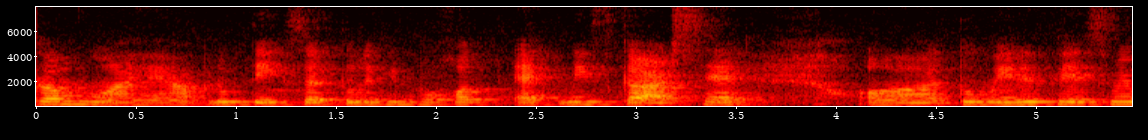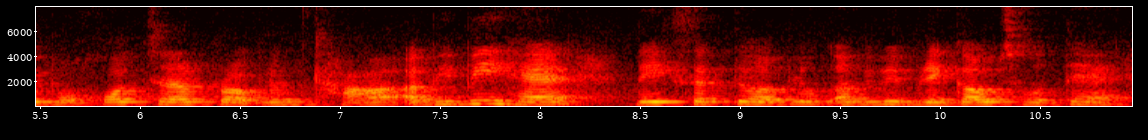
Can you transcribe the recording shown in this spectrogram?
कम हुआ है, आप लोग देख सकते हो, लेकिन बहुत एक्ने स्कार्स है। तो मेरे फेस में बहुत सारा प्रॉब्लम था। अभी भी है, देख सकते हो आप लोग, अभी भी ब्रेकआउट्स होते हैं,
